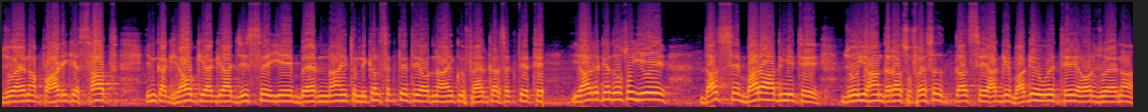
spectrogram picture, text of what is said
जो है ना पहाड़ी के साथ इनका घिराव किया गया, जिससे ये बहर ना ही तो निकल सकते थे और ना ही कोई फायर कर सकते थे। याद रखें दोस्तों, ये दस से बारह आदमी थे जो यहाँ दरा सफ़ैस दस से आगे भागे हुए थे और जो है ना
